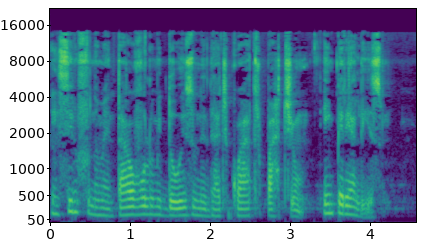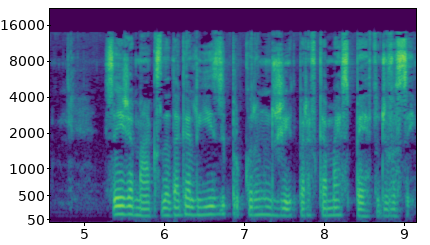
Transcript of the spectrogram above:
Ensino Fundamental, volume 2, unidade 4, parte 1. Imperialismo. Seja Max da Dagalize procurando um jeito para ficar mais perto de você.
